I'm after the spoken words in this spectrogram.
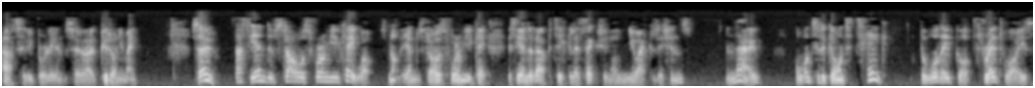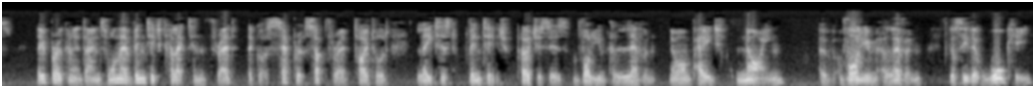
Utterly brilliant. So uh, good on you, mate. So that's the end of Star Wars Forum UK. Well, it's not the end of Star Wars Forum UK. It's the end of that particular section on new acquisitions. And now I wanted to go on to TIG, but what they've got thread-wise, they've broken it down. So on their vintage collecting thread, they've got a separate sub-thread titled latest vintage purchases volume 11 now on page 9 of volume 11 you'll see that walkie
